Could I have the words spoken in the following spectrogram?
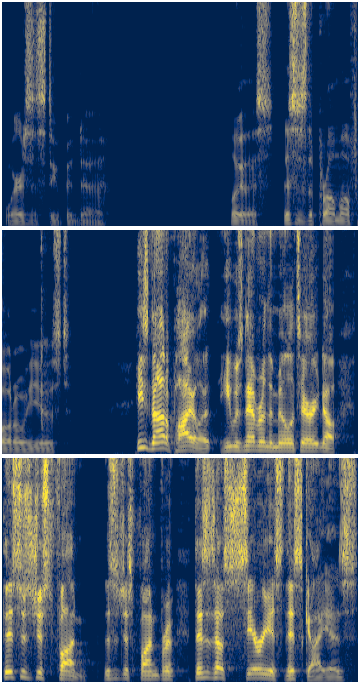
Where's the stupid? Uh... Look at this. This is the promo photo he used. He's not a pilot. He was never in the military. No, this is just fun. This is just fun for him. This is how serious this guy is,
